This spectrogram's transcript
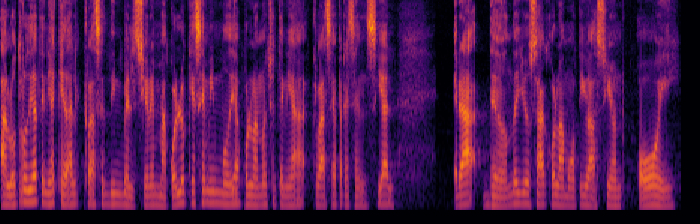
al otro día tenía que dar clases de inversiones. Me acuerdo que ese mismo día por la noche tenía clase presencial. Era de dónde yo saco la motivación hoy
